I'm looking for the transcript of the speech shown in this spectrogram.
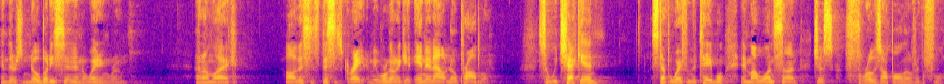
and there's nobody sitting in the waiting room. And I'm like, "Oh, this is this is great. I mean, we're going to get in and out no problem." So we check in, step away from the table, and my one son just throws up all over the floor.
